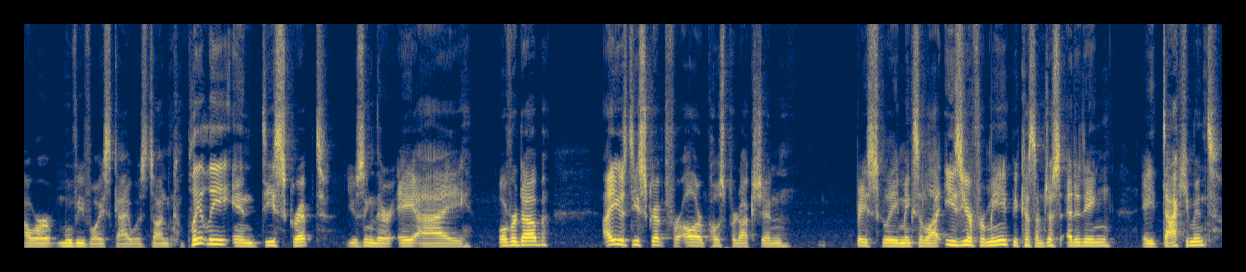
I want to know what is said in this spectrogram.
our movie voice guy was done completely in Descript using their AI overdub. I use Descript for all our post production. Basically, makes it a lot easier for me because I'm just editing a document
